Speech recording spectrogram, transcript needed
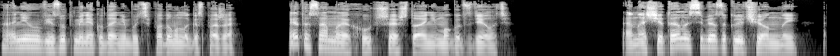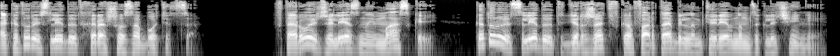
они увезут меня куда-нибудь», — подумала госпожа. «Это самое худшее, что они могут сделать». Она считала себя заключенной, о которой следует хорошо заботиться. Второй железной маской, которую следует держать в комфортабельном тюремном заключении.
